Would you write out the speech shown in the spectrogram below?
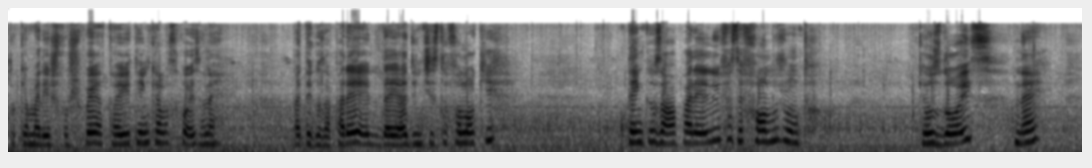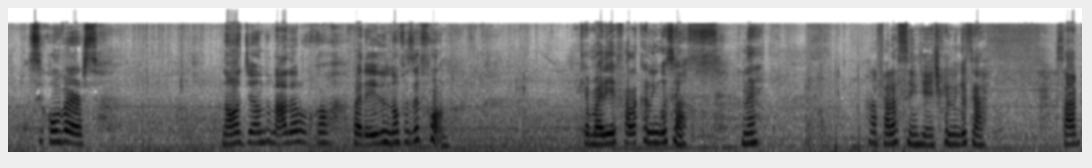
Porque a Maria é suspeita, aí tem aquelas coisas, né? Vai ter que usar aparelho, daí a dentista falou que tem que usar o aparelho e fazer fono junto que os dois, né, se conversam. Não adianta nada colocar o aparelho e não fazer fono. Que a Maria fala com a língua assim, ó, né? Ela fala assim, gente, com a língua assim, ó, sabe?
